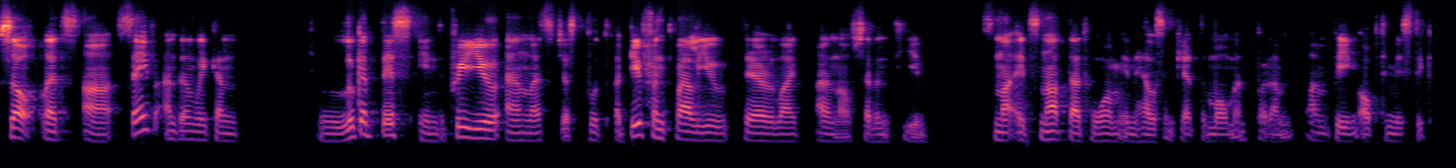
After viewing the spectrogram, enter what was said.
So let's uh, save, and then we can look at this in the preview, and let's just put a different value there, like I don't know, 17. It's not it's not that warm in Helsinki at the moment, but I'm I'm being optimistic.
